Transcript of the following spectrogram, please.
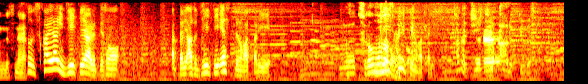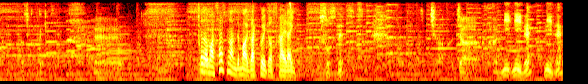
んですね。そう、スカイライン GTR ってその、あったり、あと GTS っていうのがあったり、えー違うものだと思 GT っっていうのがあったり。ただ GTR っていうやつもあるかな。確かあった気がする。えー、ただまあ車種なんでまあざっくりとスカイライン。そうですね。そうですね。そっちは、じゃあ、2, 2位ね。2位ね。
